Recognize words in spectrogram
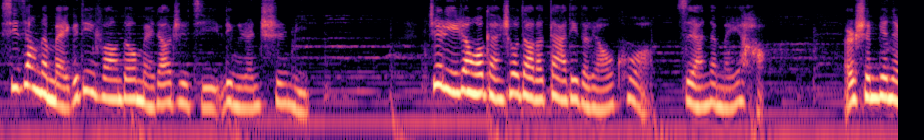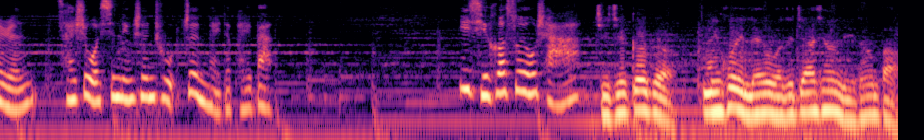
西藏的每个地方都美到至极，令人痴迷。这里让我感受到了大地的辽阔、自然的美好，而身边的人才是我心灵深处最美的陪伴。一起喝酥油茶。姐姐哥哥，你会来我的家乡礼堂吧？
